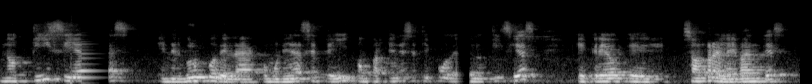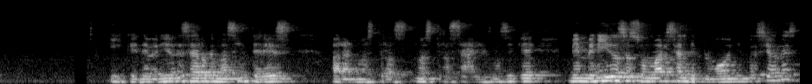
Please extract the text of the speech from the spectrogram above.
noticias en el grupo de la comunidad CTI, compartiendo ese tipo de noticias que creo que son relevantes y que deberían de ser de más interés para nuestras, nuestras áreas. Así que bienvenidos a sumarse al Diplomado en Inversiones.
